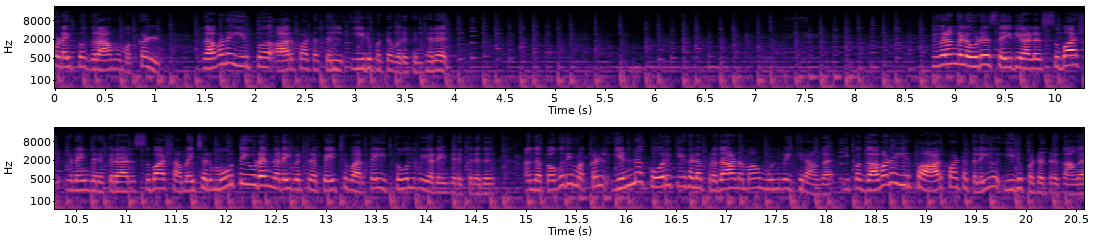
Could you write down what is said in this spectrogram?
உடைப்பு கிராம மக்கள் கவன ஈர்ப்பு ஆர்ப்பாட்டத்தில் ஈடுபட்டு வருகின்றனர். விவரங்களோடு செய்தியாளர் சுபாஷ் இணைந்திருக்கிறார். சுபாஷ் அமைச்சர் மூர்த்தியுடன் நடைபெற்ற பேச்சுவார்த்தை தோல்வியடைந்திருக்கிறது. அந்த பகுதி மக்கள் என்ன கோரிக்கைகளை பிரதானமா முன்வைக்கிறாங்க? இப்ப கவன ஈர்ப்பு ஆர்ப்பாட்டத்திலையும் ஈடுபட்டு இருக்காங்க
